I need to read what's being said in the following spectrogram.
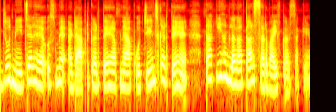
जो नेचर है, उसमें अडेप्ट करते हैं, अपने आप को चेंज करते हैं, ताकि हम लगातार सरवाइव कर सकें।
